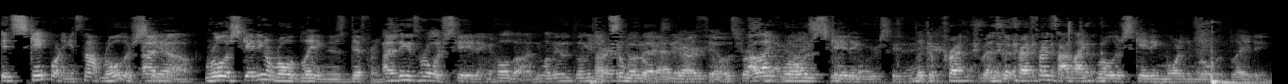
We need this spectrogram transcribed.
It's skateboarding. It's not roller skating. I know. Roller skating or rollerblading. There's a difference. I think it's roller skating. Hold on, let me let me try to go little back to the I article. feel. It's from- I like Like roller skating. roller skating. Like a pre- as a preference, I like roller skating more than rollerblading.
